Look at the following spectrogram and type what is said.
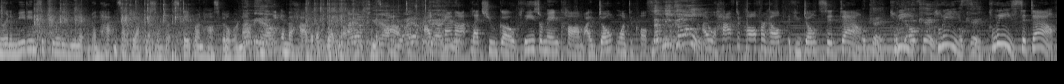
You're in a medium security unit at Manhattan Psychiatric Center, a state run hospital. We're not really out. in the habit of letting I have to patients get out of here. I have to get out of here. cannot let you go. Please remain calm. I don't want to call Security. Let me go! I will have to call for help if you don't sit down. Okay, okay, Please, okay, please, okay. please sit down.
